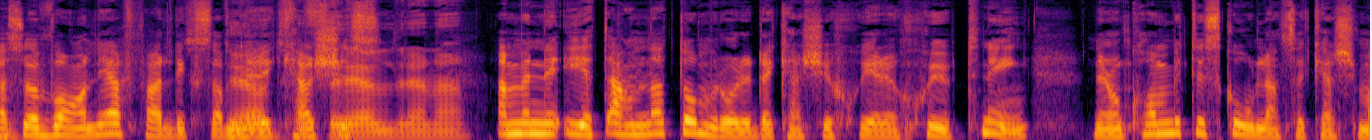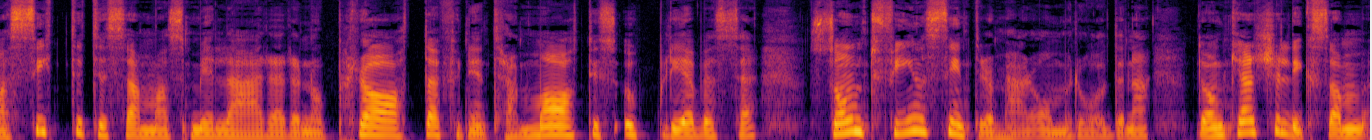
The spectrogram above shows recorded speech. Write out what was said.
Alltså i vanliga fall liksom när det Stöd kanske... föräldrarna. Ja, men I ett annat område där kanske sker en skjutning. När de kommer till skolan så kanske man sitter tillsammans med läraren och pratar för det är en traumatisk upplevelse. Sånt finns inte i de här områdena. De kanske liksom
